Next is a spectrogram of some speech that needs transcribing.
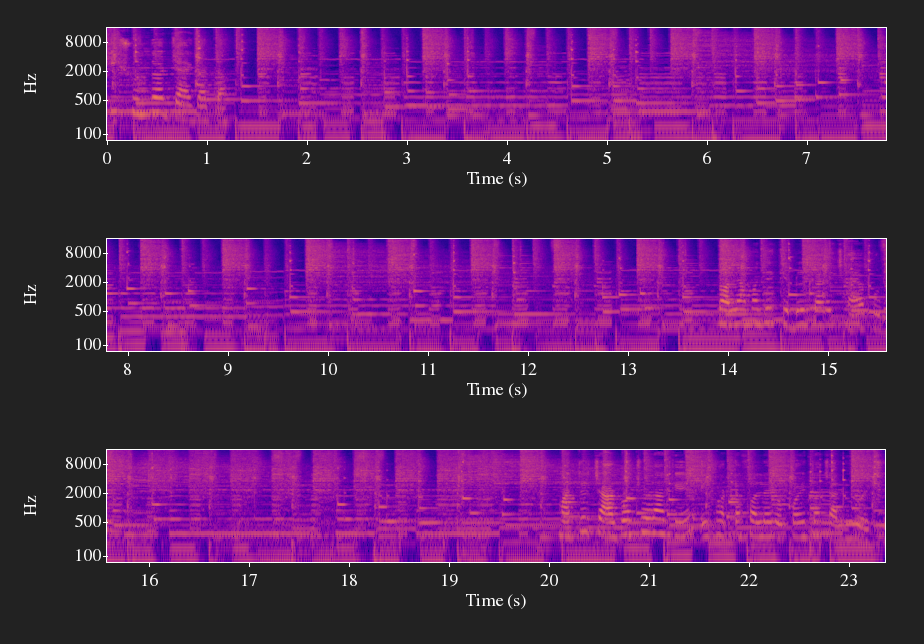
কি সুন্দর জায়গাটা। কেবল কারের ছায়া পড়েছে মাত্র চার বছর আগে এই ভট্টা ফলের উপায়টা চালু হয়েছে।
